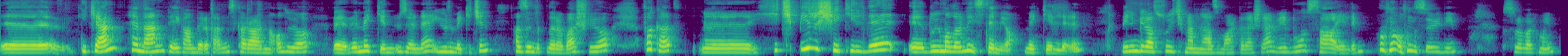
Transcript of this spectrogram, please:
E, iken hemen Peygamber Efendimiz kararını alıyor ve Mekke'nin üzerine yürümek için hazırlıklara başlıyor. Fakat e, hiçbir şekilde e, duymalarını istemiyor Mekkelilerin. Benim biraz su içmem lazım arkadaşlar ve bu sağ elim. Onu söyleyeyim. Kusura bakmayın.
